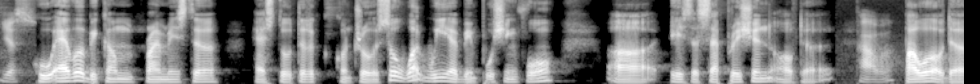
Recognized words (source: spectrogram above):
Yes. whoever become prime minister has total control. So what we have been pushing for uh, is the separation of the Power. power of the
